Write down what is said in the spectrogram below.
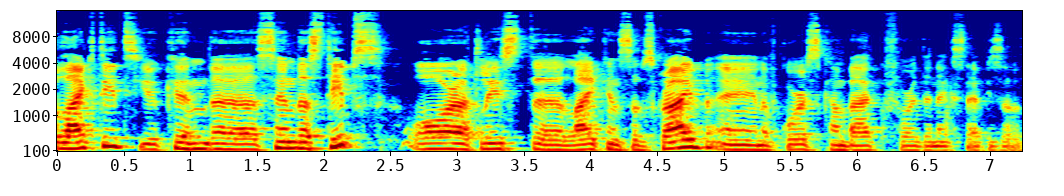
liked it, you can uh, send us tips or at least uh, like and subscribe, and of course, come back for the next episode.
